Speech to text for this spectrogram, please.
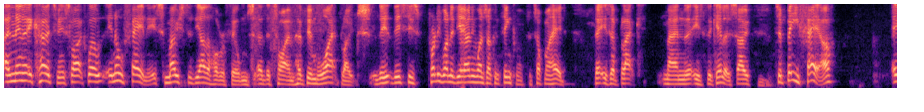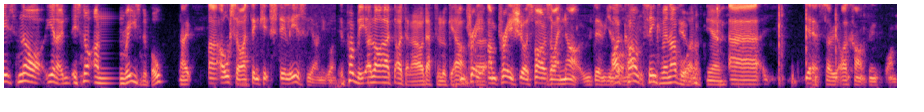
and then it occurred to me, it's like, well, in all fairness, most of the other horror films at the time have been white blokes. This is probably one of the only ones I can think of off the top of my head that is a black man that is the killer. So, to be fair, it's not, you know, it's not unreasonable. Uh, also, I think it still is the only one. It probably, I, I I don't know, I'd have to look it up. I'm pretty, I'm pretty sure, as far as I know, there- you know, I can't think of another one. yeah Uh, yeah, so I can't think of one.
